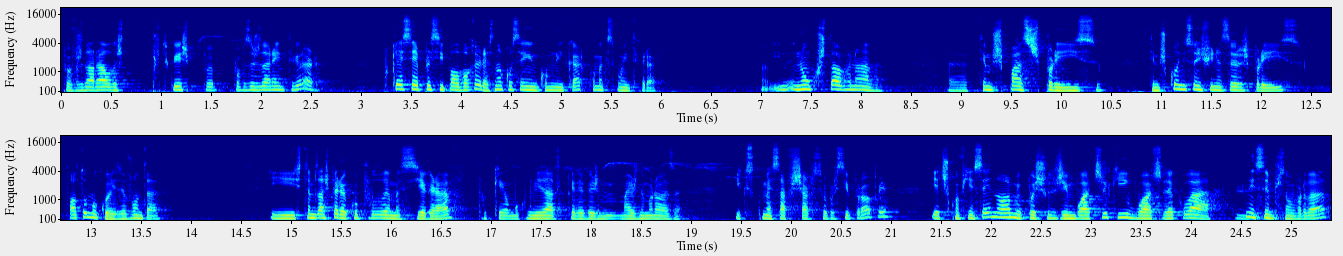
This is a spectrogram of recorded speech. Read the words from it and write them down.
para vos dar aulas de português para, para vos ajudar a integrar. Porque essa é a principal barreira. Se não conseguem comunicar, como é que se vão integrar? E não custava nada. Ah, temos espaços para isso, temos condições financeiras para isso. Falta uma coisa, vontade. E estamos à espera que o problema se agrave, porque é uma comunidade cada vez mais numerosa e que se começa a fechar sobre si própria, e a desconfiança é enorme, e depois surgem boatos daqui, boatos daquela, que nem sempre são verdade,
